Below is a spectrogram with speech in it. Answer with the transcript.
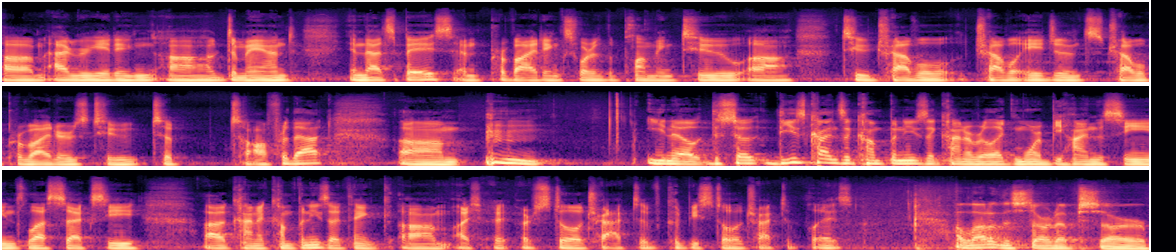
um, aggregating uh, demand in that space and providing sort of the plumbing to uh, to travel travel agents, travel providers to to to offer that. Um, you know, so these kinds of companies that kind of are like more behind the scenes, less sexy uh, kind of companies, I think um, are still attractive, could be still attractive plays. A lot of the startups are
